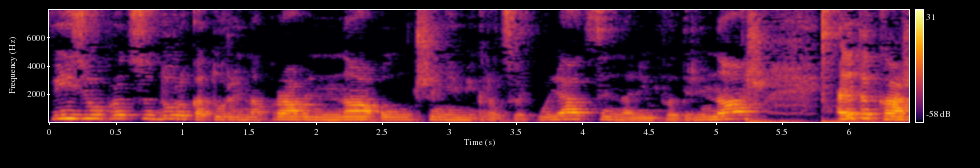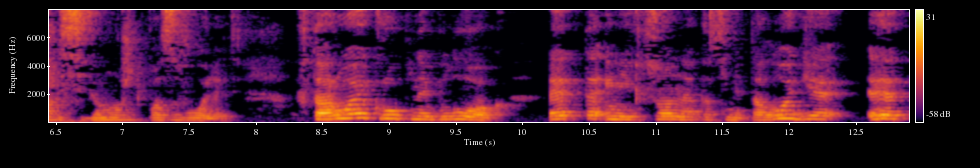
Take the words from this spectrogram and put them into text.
физиопроцедуры, которые направлены на улучшение микроциркуляции, на лимфодренаж. Это каждый себе может позволить. Второй крупный блок – это инъекционная косметология, это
